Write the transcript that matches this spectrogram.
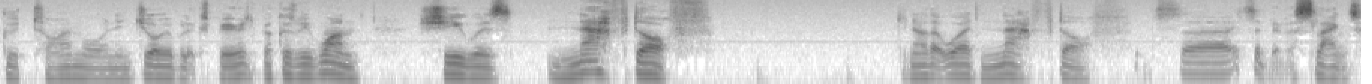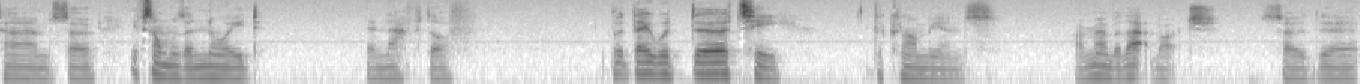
good time or an enjoyable experience because we won. She was naffed off. Do you know that word, naffed off? It's, uh, it's a bit of a slang term, so if someone's annoyed, they're naffed off. But they were dirty, the Colombians. I remember that much. So the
